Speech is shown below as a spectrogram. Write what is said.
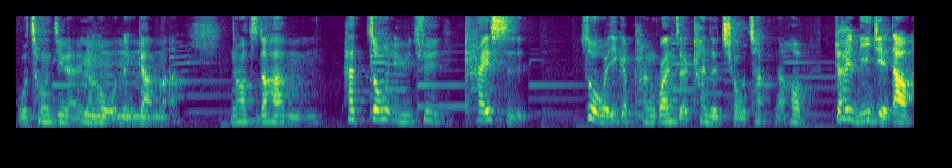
我冲进来，然后我能干嘛？然后直到他，嗯、他终于去开始。作为一个旁观者看着球场，然后就会理解到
